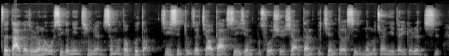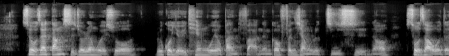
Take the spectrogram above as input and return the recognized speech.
这大哥就认为我是一个年轻人，什么都不懂，即使读着交大是一间不错学校，但不见得是那么专业的一个人士。所以我在当时就认为说。如果有一天我有办法能够分享我的知识，然后塑造我的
